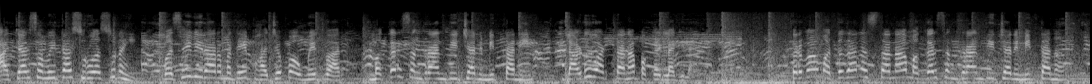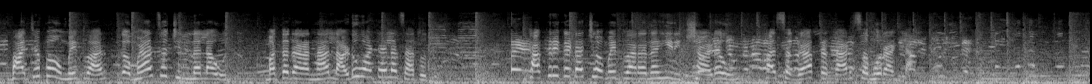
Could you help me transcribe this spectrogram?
आचारसंहिता सुरू असूनही वसई विरारमध्ये भाजप उमेदवार मकर संक्रांतीच्या निमित्ताने लाडू वाटताना पकडला गेला परवा मतदान असताना मकर संक्रांतीच्या निमित्तानं भाजप उमेदवार कमळाचं चिन्ह लावून मतदारांना लाडू वाटायला जात होते. ठाकरे गटाच्या उमेदवारानं ही रिक्षा अडवून हा सगळा प्रकार समोर आणला.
